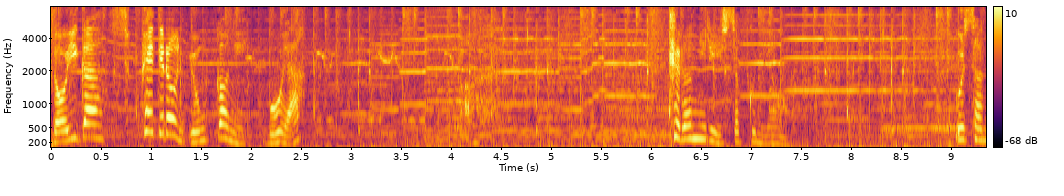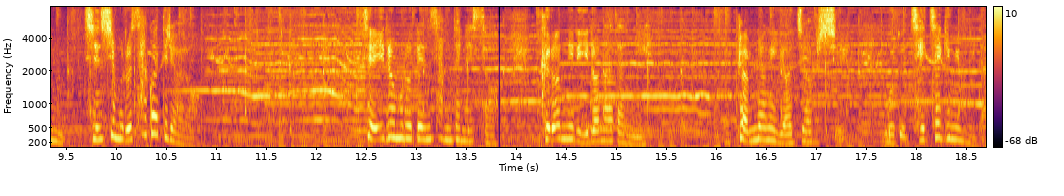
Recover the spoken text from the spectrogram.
너희가 숲에 들어온 용건이 뭐야? 그런 일이 있었군요. 우선 진심으로 사과드려요. 제 이름으로 된 상단에서 그런 일이 일어나다니 변명의 여지 없이 모두 제 책임입니다.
